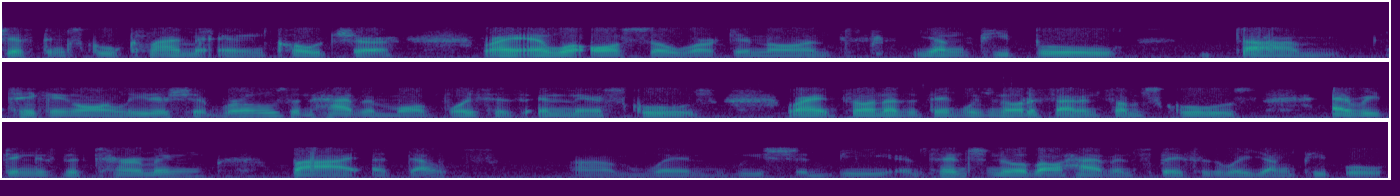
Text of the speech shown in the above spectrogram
shifting school climate and culture, right? And we're also working on young people um, taking on leadership roles and having more voices in their schools, right? So another thing we've noticed that in some schools, everything is determined by adults um, when we should be intentional about having spaces where young people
